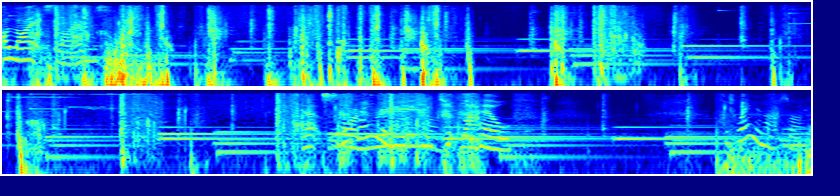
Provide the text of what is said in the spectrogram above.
I like slimes. That slime really took my health. It's raining outside.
